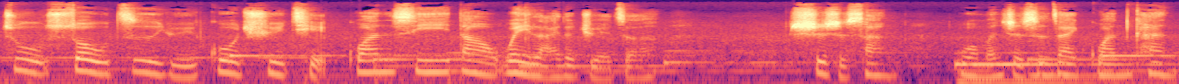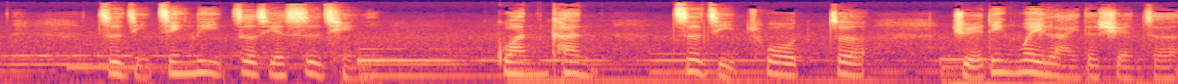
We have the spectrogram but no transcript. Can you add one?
住受制于过去且关系到未来的抉择。事实上。我们只是在观看自己经历这些事情，观看自己做着决定未来的选择，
